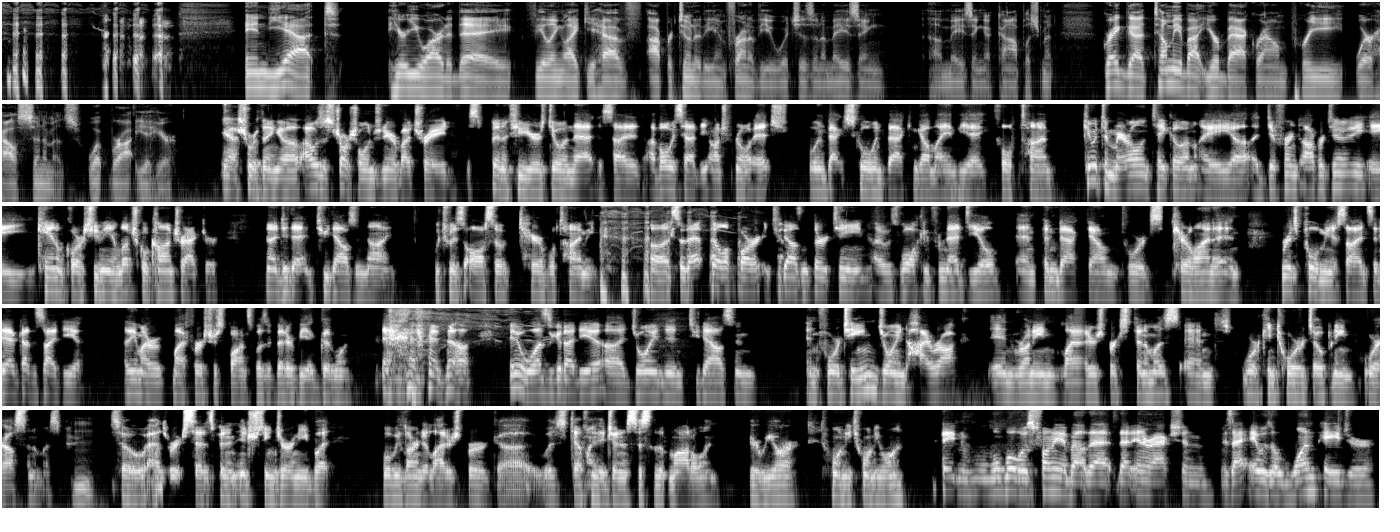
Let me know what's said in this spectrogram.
and yet here you are today feeling like you have opportunity in front of you, which is an amazing, amazing accomplishment. Greg, uh, tell me about your background pre warehouse cinemas. What brought you here? Yeah, sure thing. Uh, I was a structural engineer by trade. Spent a few years doing that. Decided I've always had the entrepreneurial itch. Went back to school, went back and got my MBA full time. Came to Maryland, take on a, uh, a different opportunity, a mechanical, excuse me, an electrical contractor, and I did that in 2009, which was also terrible timing. Uh, so that fell apart in 2013. I was walking from that deal and then back down towards Carolina, and Rich pulled me aside and said, "Hey, I've got this idea." I think my my first response was, "It better be a good one." and uh, it was a good idea. Uh, joined in 2014. Joined High Rock in running Leitersburg Cinemas and working towards opening Warehouse Cinemas. Mm. So, as Rich said, it's been an interesting journey, but what we learned at Leitersburg uh, was definitely the genesis of the model, and here we are, 2021. Paton, what was funny about that that interaction is that it was a one pager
